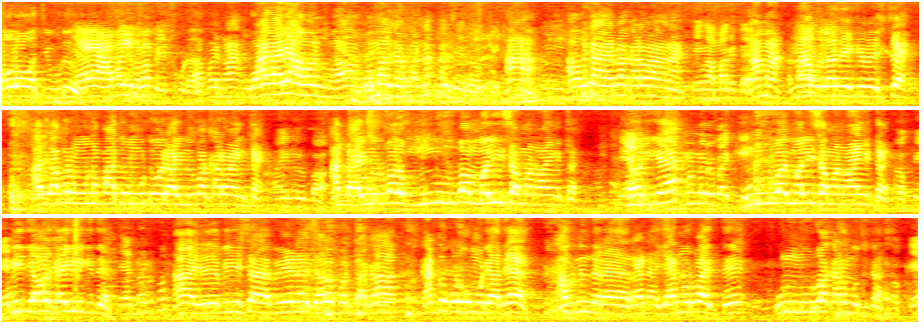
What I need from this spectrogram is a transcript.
எவ்வளோ வச்சு விடு. அவன் இவெல்லாம் பேசக்கூடாது. அப்ப நான் வாயாலே அவனுவா உம்மாளுக்கு பண்ணா சரி ஓகே அவகிட்ட ஆயிரம் ரூபாய் கடன் வாங்கினேன். எங்க அம்மா கிட்ட? ஆமா ஞாபகம் இல்லாத எங்க வச்சிட்டேன். அதுக்கப்புறம் உன்னை பார்த்து உங்ககிட்ட ஒரு ஐநூறு ரூபாய் கடன் வாங்கிட்டேன். ஐநூறு ரூபாய். அந்த ஐநூறு ரூபாயில முந்நூறு ரூபாய் மளிகை சாமான் வாங்கிட்டேன். எவ்வளவுக்கு? முந்நூறு ரூபாய்க்கு முந்நூறு ரூபாய் மளிகை சாமான் வாங்கிட்டேன். மீதி எவ்வளவு கையில் இருக்குது இது வீசா வேணும் செலவு பண்ணிட்டாக்கா கணக்கு கொடுக்க முடியாது. அப்படின்னு இந்த இரநூறுபா எடுத்து உனக்கு நூறுரூவா கடன் கொடுத்துட்டேன். ஓகே.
